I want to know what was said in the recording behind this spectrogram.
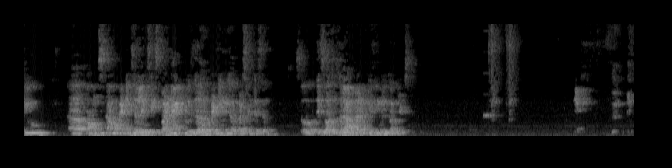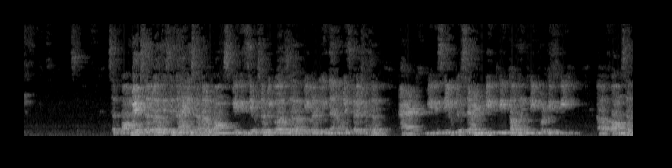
few, uh, forms now pending, sir, like six point nine two is the pending uh, percentage, sir. So this also, sir, after increasing will complete. Sir, form eight, sir, uh, this is the highest number of forms we received, sir, because uh, we were doing the anomalies correction, sir, and we received 73,343 uh, forms, sir,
